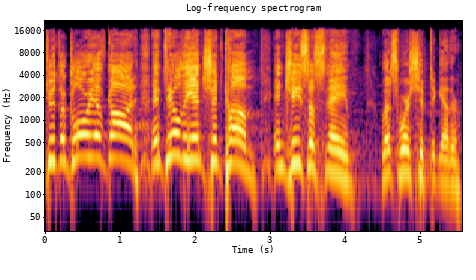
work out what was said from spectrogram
to the glory of God until the end should come. In Jesus' name, let's worship together.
